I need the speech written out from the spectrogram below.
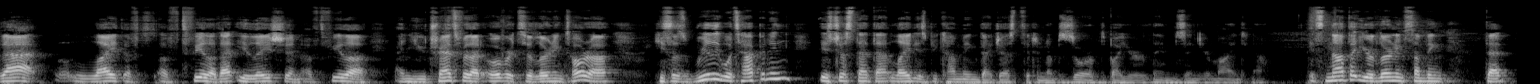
that light of, of tefillah, that elation of tefillah, and you transfer that over to learning Torah, he says, really what's happening is just that that light is becoming digested and absorbed by your limbs and your mind now. It's not that you're learning something that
